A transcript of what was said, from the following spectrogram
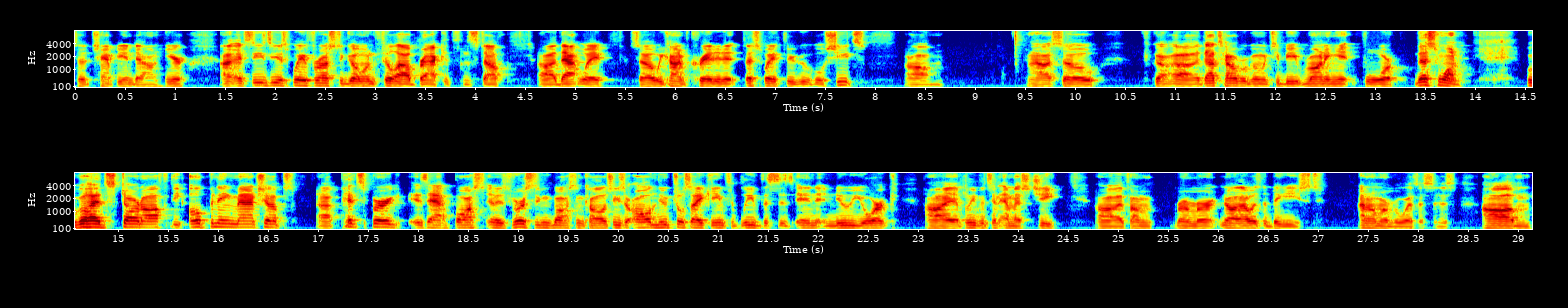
to champion down here. Uh, it's the easiest way for us to go and fill out brackets and stuff uh, that way. So we kind of created it this way through Google Sheets. Um, uh, so uh, that's how we're going to be running it for this one. We'll go ahead and start off the opening matchups. Uh, Pittsburgh is at Boston is versus Boston College. These are all neutral site games. I believe this is in New York. Uh, I believe it's in MSG. Uh, if I'm remember, no, that was the Big East. I don't remember where this is. Um,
